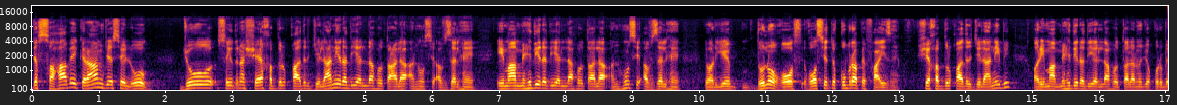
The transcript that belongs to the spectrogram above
جب صحابہ کرام جیسے لوگ جو سیدنا شیخ عبد القادر جیلانی رضی اللہ تعالیٰ عنہ سے افضل ہیں، امام مہدی رضی اللہ تعالیٰ عنہ سے افضل ہیں، اور یہ دونوں غوث، غوثیت قبرہ پہ فائز ہیں۔ شیخ عبد القادر جیلانی بھی اور امام مہدی رضی اللہ تعالیٰ عنہ جو قرب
